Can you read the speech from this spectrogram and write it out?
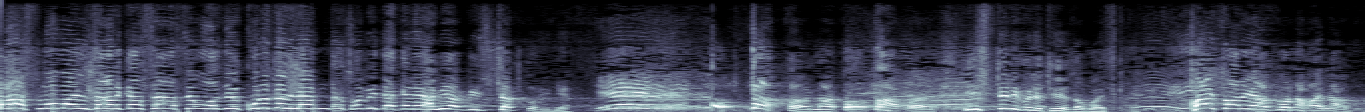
টাচ মোবাইল যার কাছে আছে, ও যে কোনোদিন ল্যাংটা ছবি দেখে না আমি আর বিশ্বাস করি না। না কথা কয় স্ত্রী করে থুয়ে যাব আজকে। হয় সরে আসব না হয় না আসব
